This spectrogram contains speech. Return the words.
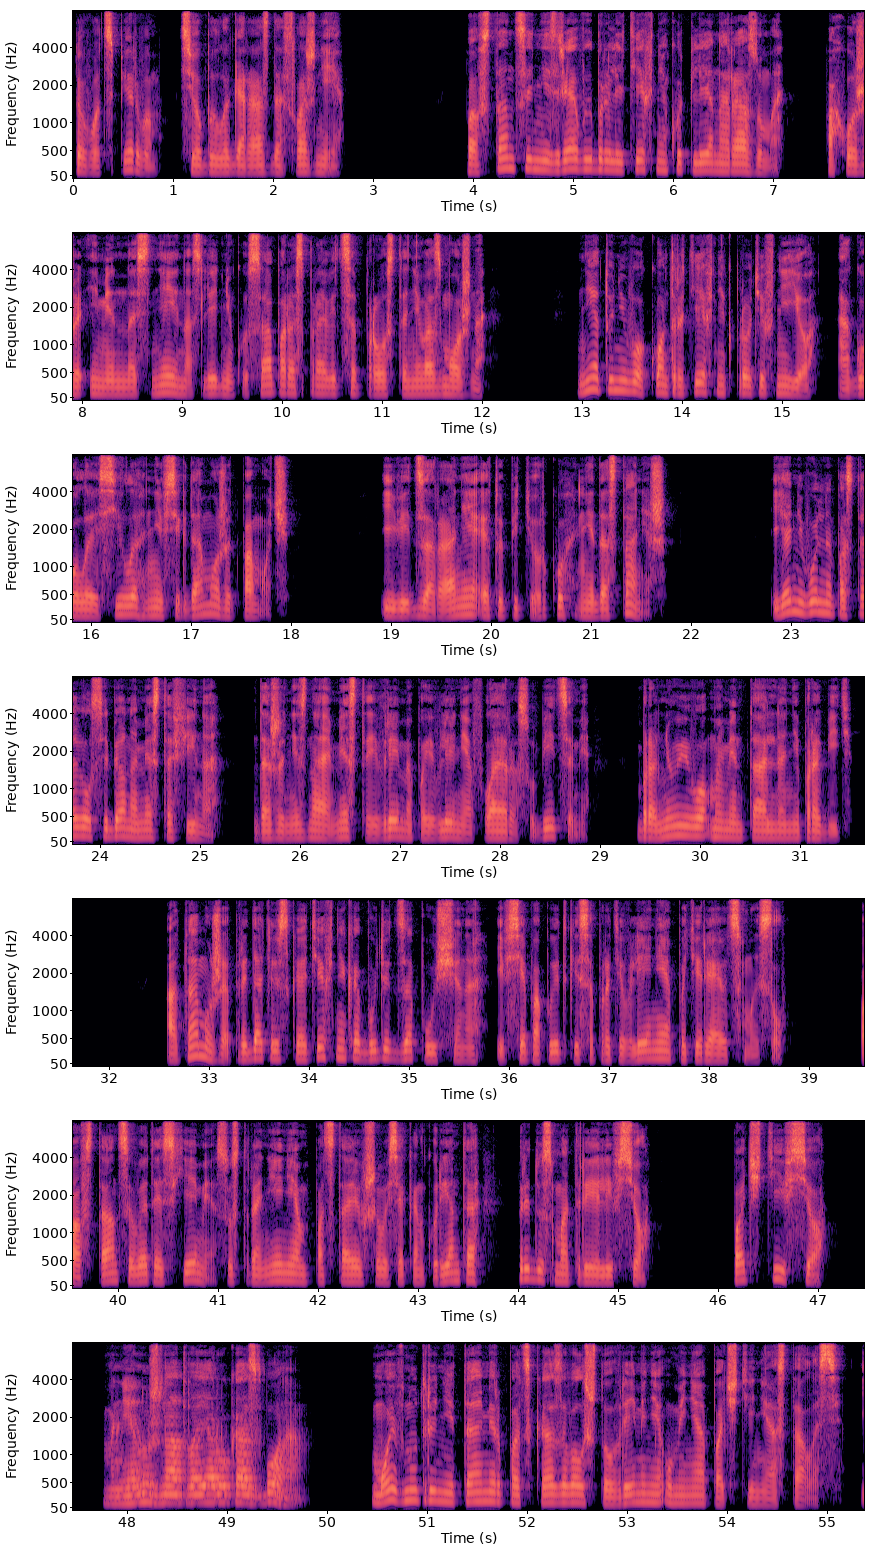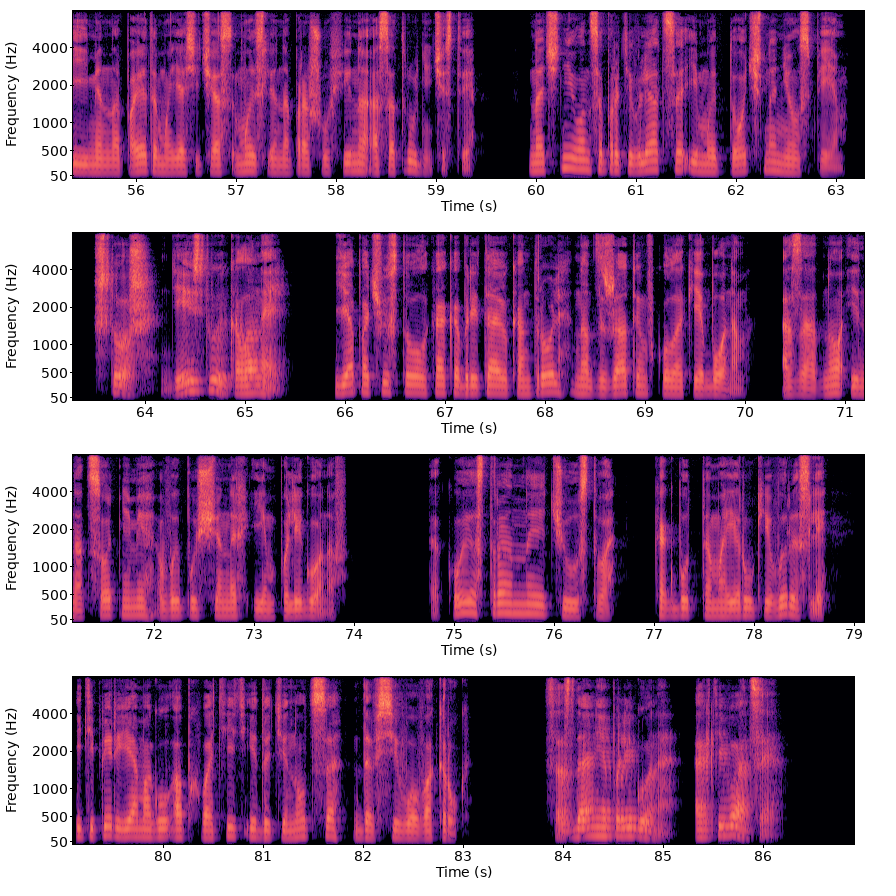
то вот с первым все было гораздо сложнее. Повстанцы не зря выбрали технику тлена разума. Похоже, именно с ней наследнику Сапора справиться просто невозможно. Нет у него контртехник против нее, а голая сила не всегда может помочь. И ведь заранее эту пятерку не достанешь. Я невольно поставил себя на место Фина. Даже не зная место и время появления флайера с убийцами, броню его моментально не пробить. А там уже предательская техника будет запущена, и все попытки сопротивления потеряют смысл. Повстанцы в этой схеме с устранением подставившегося конкурента предусмотрели все – Почти все. Мне нужна твоя рука с Боном. Мой внутренний таймер подсказывал, что времени у меня почти не осталось. И именно поэтому я сейчас мысленно прошу Фина о сотрудничестве. Начни он сопротивляться, и мы точно не успеем. Что ж, действуй, колонель. Я почувствовал, как обретаю контроль над сжатым в кулаке Боном, а заодно и над сотнями выпущенных им полигонов. Такое странное чувство, как будто мои руки выросли, и теперь я могу обхватить и дотянуться до всего вокруг. Создание полигона. Активация.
